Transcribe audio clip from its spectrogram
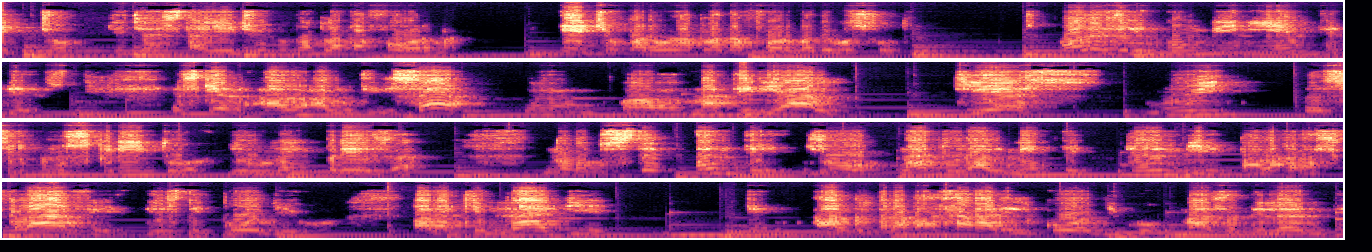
hecho, que ya está hecho en una plataforma, hecho para una plataforma de vosotros. ¿Cuál es el inconveniente de esto? Es que al, al utilizar un uh, material que es muy uh, circunscrito de una empresa, no obstante yo naturalmente cambie palabras clave de este código para que nadie, al trabajar el código más adelante,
